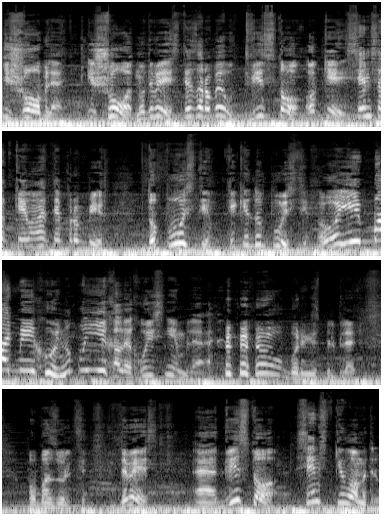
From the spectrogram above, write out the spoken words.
І що, блядь? І що? Ну дивись, ти заробив 200, окей, 70 км пробіг. Допустим, тільки допустим. Ой, їбать мій хуй, ну поїхали, хуй з ним, бля. У Бориспіль, блядь, по базульці. Дивись, е, 200, 70 кілометрів.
